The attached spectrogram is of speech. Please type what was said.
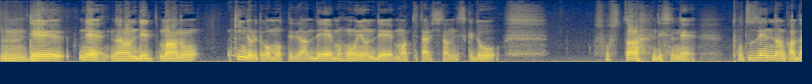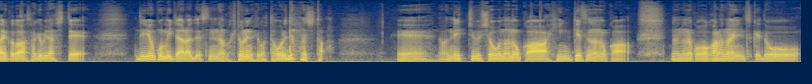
うん。で、ね、並んで、まあ、あの、Kindle とか持ってたんで、まあ、本読んで待ってたりしたんですけど、そしたらですね、突然なんか誰かが叫び出して、で、よく見たらですね、なんか一人の人が倒れてました。えー、熱中症なのか、貧血なのか、何なのかわからないんですけど、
